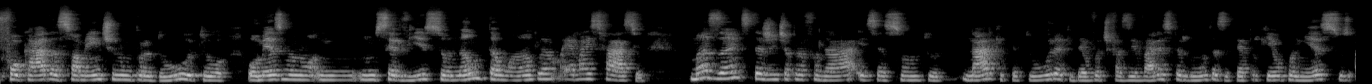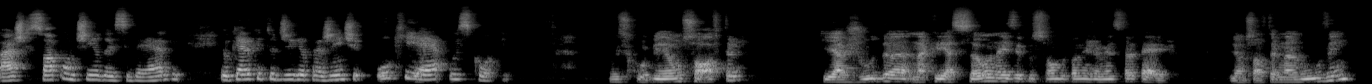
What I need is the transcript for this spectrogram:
focadas somente num produto, ou mesmo no, em um serviço não tão amplo, é mais fácil. Mas antes da gente aprofundar esse assunto na arquitetura, que eu vou te fazer várias perguntas, até porque eu conheço, acho que só a pontinha do iceberg, eu quero que tu diga pra gente o que é o Scope. O Scope é um software que ajuda na criação e na execução do planejamento estratégico. Ele é um software na nuvem,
